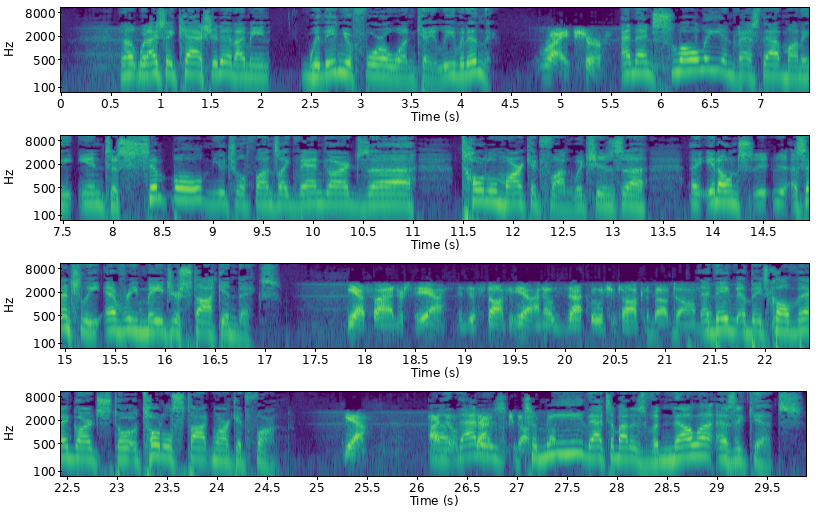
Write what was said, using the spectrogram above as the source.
Now, when I say cash it in, I mean within your 401k, leave it in there. Right, sure. And then slowly invest that money into simple mutual funds like Vanguard's uh, Total Market Fund, which is, uh, uh, it owns uh, essentially every major stock index. Yes, I understand. Yeah, and the stock. Yeah, I know exactly what you're talking about, Tom. And they, it's called Vanguard Sto Total Stock Market Fund. Yeah, I Uh, that exactly is, to me, that's about as vanilla as it gets.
